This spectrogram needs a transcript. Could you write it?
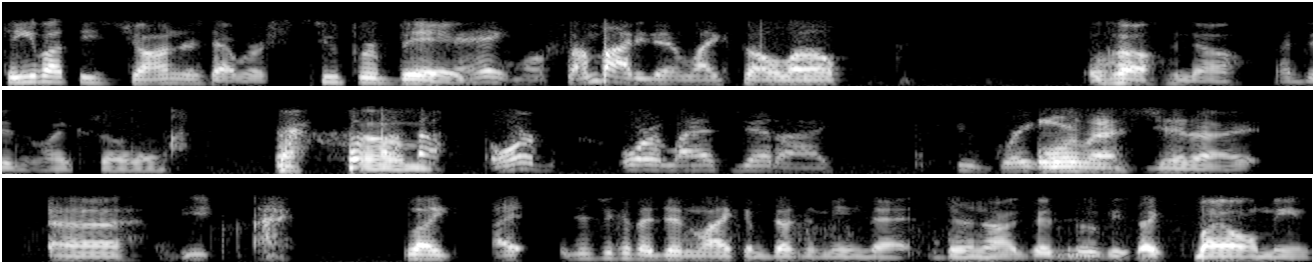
think about these genres that were super big Dang, well, somebody didn't like Solo. well no i didn't like solo Um, or or Last Jedi. Two great. or movies. last jedi. Uh y- I- like i just because i didn't like them doesn't mean that they're not good movies. Like by all means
